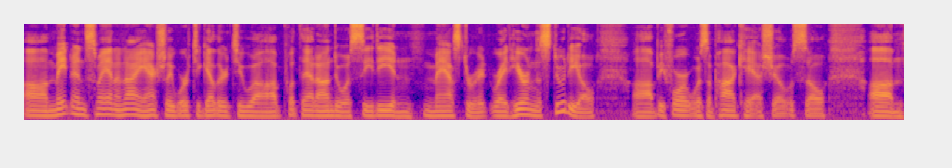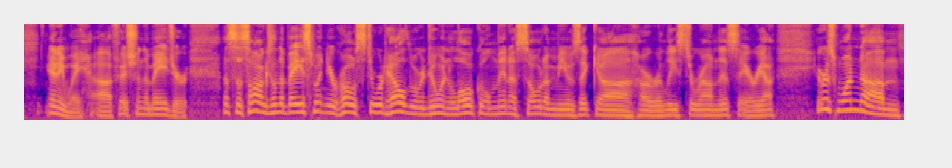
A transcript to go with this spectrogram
uh, Maintenance Man and I actually worked together to uh, put that onto a CD and master it right here in the studio before it was a podcast show. So, um, anyway, Fish in the Major. That's the Songs in the Basement. Your host, Stuart Held. We're doing local Minnesota music, uh, at least around this area. Here's one. Um,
